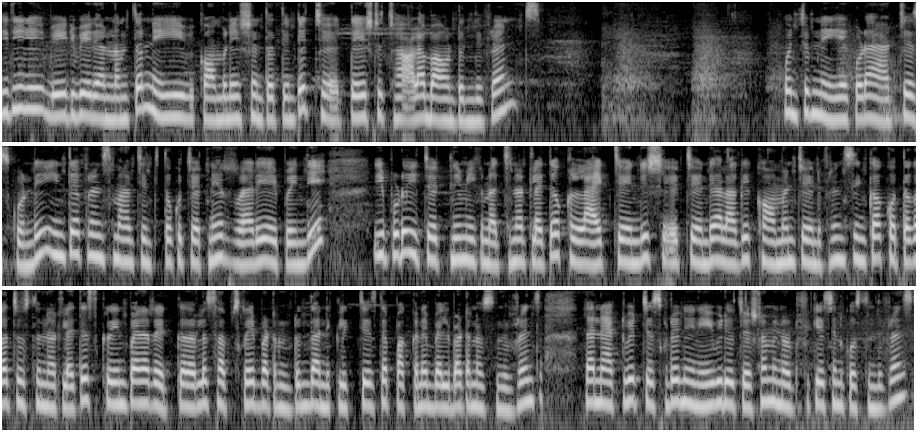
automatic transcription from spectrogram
ఇది వేడి వేడి అన్నంతో నెయ్యి కాంబినేషన్తో తింటే టేస్ట్ చాలా బాగుంటుంది ఫ్రెండ్స్. కొంచెం నెయ్యి కూడా యాడ్ చేసుకోండి. ఇంతే ఫ్రెండ్స్ మన చింతతొక్కు చట్నీ రెడీ అయిపోయింది. ఇప్పుడు ఈ చట్నీ మీకు నచ్చినట్లయితే ఒక లైక్ చేయండి షేర్ చేయండి అలాగే కామెంట్ చేయండి ఫ్రెండ్స్. ఇంకా కొత్తగా చూస్తున్నట్లయితే స్క్రీన్ పైన రెడ్ కలర్లో సబ్స్క్రైబ్ బటన్ ఉంటుంది. దాన్ని క్లిక్ చేస్తే పక్కనే బెల్ బటన్ వస్తుంది ఫ్రెండ్స్. దాన్ని యాక్టివేట్ చేసుకుంటే నేను ఏ వీడియో చేసినా మీ నోటిఫికేషన్కి వస్తుంది friends.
